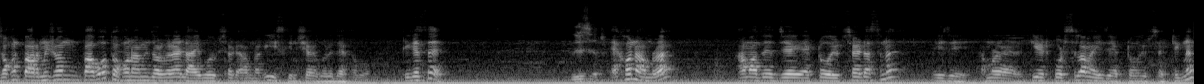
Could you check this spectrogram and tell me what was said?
যখন পারমিশন পাবো তখন আমি দরকার হয় লাইভ ওয়েবসাইটে আপনাকে স্ক্রিন শেয়ার করে দেখাবো। ঠিক আছে? জি স্যার এখন আমরা আমাদের যে একটা ওয়েবসাইট আছে না এই যে আমরা ক্রিয়েট করছিলাম এই যে একটা ওয়েবসাইট ঠিক না?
